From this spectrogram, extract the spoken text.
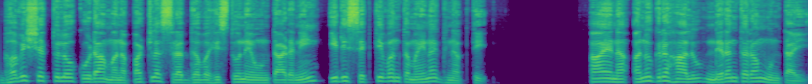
భవిష్యత్తులో కూడా మన పట్ల శ్రద్ధ వహిస్తూనే ఉంటాడని ఇది శక్తివంతమైన జ్ఞప్తి. ఆయన అనుగ్రహాలు నిరంతరం ఉంటాయి.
